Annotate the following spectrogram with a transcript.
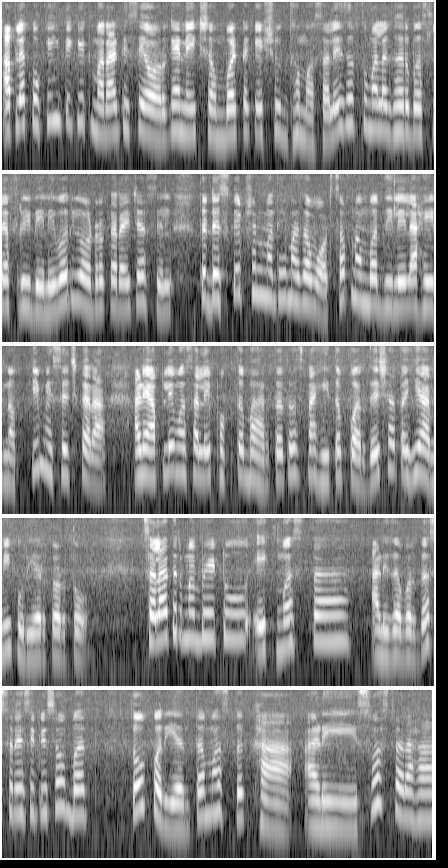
आपल्या कुकिंग तिकीट मराठीचे ऑर्गॅनिक शंभर टक्के शुद्ध मसाले जर तुम्हाला घर बसल्या फ्री डिलिव्हरी ऑर्डर करायची असेल तर डिस्क्रिप्शनमध्ये माझा व्हॉट्सअप नंबर दिलेला आहे. नक्की मेसेज करा. आणि आपले मसाले फक्त भारतातच नाही तर परदेशातही आम्ही कुरिअर करतो. चला तर मग भेटू एक मस्त आणि जबरदस्त रेसिपीसोबत तोपर्यंत मस्त खा आणि स्वस्त रहा.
